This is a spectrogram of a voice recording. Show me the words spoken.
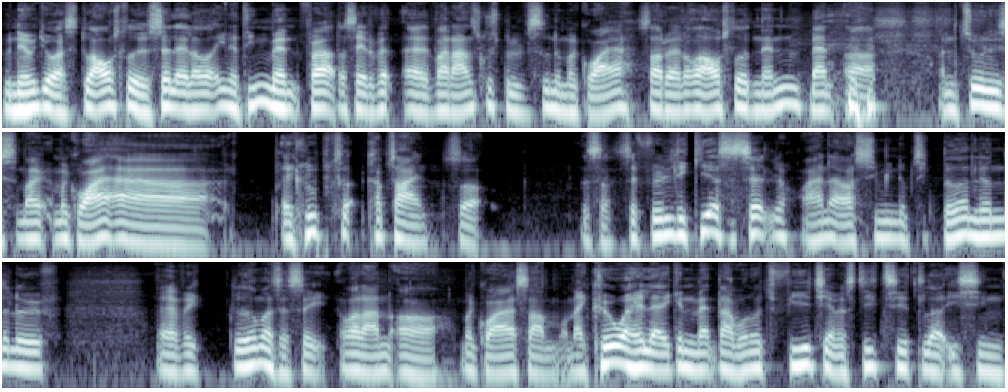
du nævnte jo også, du afslørede jo selv allerede en af dine mænd før, der sagde, at Varane skulle spille ved siden af Maguire. Så har du allerede afsløret den anden mand, og, og naturligvis, Maguire er, er klubkaptajn, så altså, selvfølgelig, det giver sig selv jo, og han er også i min optik bedre end Lindeløf. Jeg vil glæde mig til at se, hvordan og Maguire sammen. Og man køber heller ikke en mand, der har vundet fire Champions League-titler i sin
